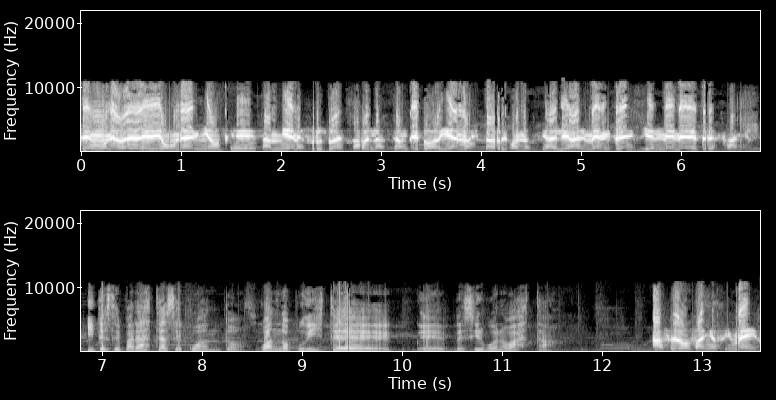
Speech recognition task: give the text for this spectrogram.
tengo una bebé de un año que también es fruto de esa relación que todavía no está reconocida legalmente y el nene de tres años. ¿Y te separaste hace cuánto? ¿Cuándo pudiste eh, decir, bueno, basta? Hace dos años y medio.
